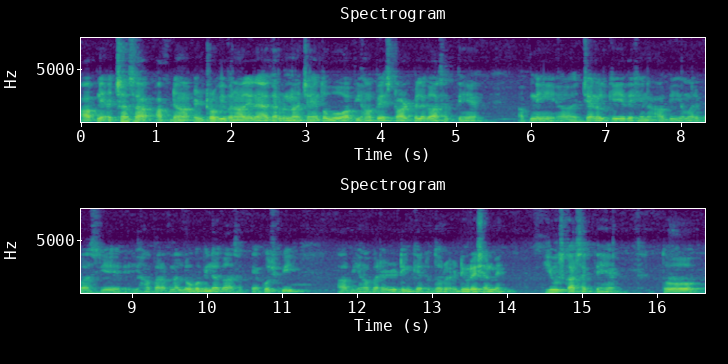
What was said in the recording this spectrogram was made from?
आपने अच्छा सा अपना इंट्रो भी बना लेना है। अगर बनना चाहें तो वो आप यहाँ पे स्टार्ट पे लगा सकते हैं। अपनी चैनल के ये देखें ना, अभी हमारे पास ये, यहाँ पर अपना लोगो भी लगा सकते हैं। कुछ भी आप यहाँ पर एडिटिंग के ड्यूरेशन में यूज़ कर सकते हैं। तो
